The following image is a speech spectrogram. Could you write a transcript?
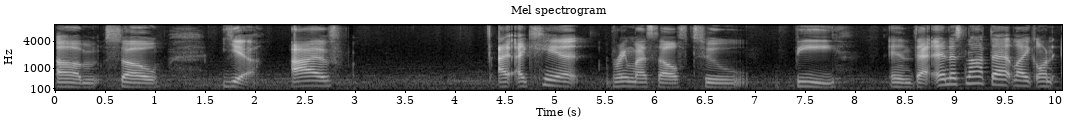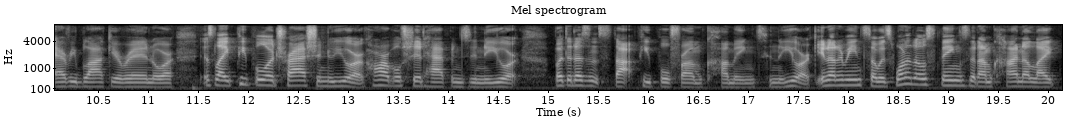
Um, so, yeah, I've I, I can't bring myself to be in that and it's not that like on every block you're in or it's like people are trash in new york horrible shit happens in new york but that doesn't stop people from coming to new york you know what i mean so it's one of those things that i'm kind of like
